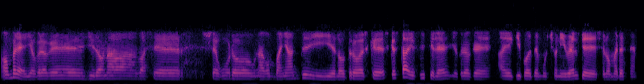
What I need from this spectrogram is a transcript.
Hombre, yo creo que Girona va a ser seguro un acompañante y el otro es que es que está difícil, ¿eh? Yo creo que hay equipos de mucho nivel que se lo merecen.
